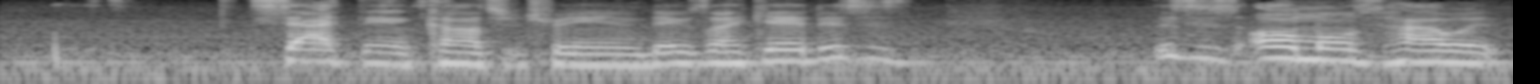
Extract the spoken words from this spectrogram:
sat there and concentrated, and they was like, "Yeah, this is this is almost how it,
